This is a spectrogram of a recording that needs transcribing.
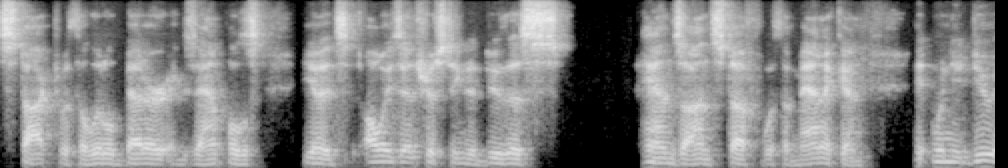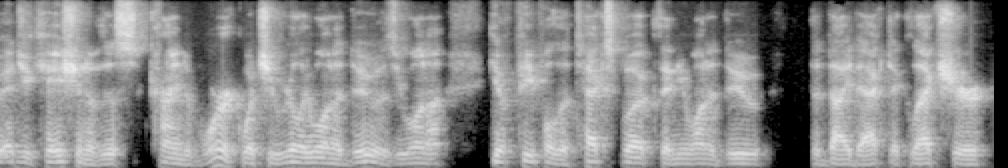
stocked with a little better examples you know it's always interesting to do this hands-on stuff with a mannequin it, when you do education of this kind of work what you really want to do is you want to give people the textbook then you want to do the didactic lecture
